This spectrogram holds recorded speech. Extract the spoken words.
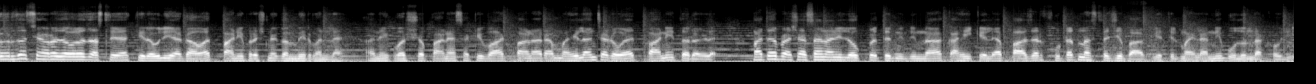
कर्जत शहराजवळच असलेल्या किरवली या गावात पाणी प्रश्न गंभीर बनलाय. अनेक वर्ष पाण्यासाठी वाट पाहणाऱ्या महिलांच्या डोळ्यात पाणी तरळलंय. मात्र प्रशासन आणि लोकप्रतिनिधींना काही केल्या पाजर फुटत नसल्याची बाब येथील महिलांनी बोलून दाखवली.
